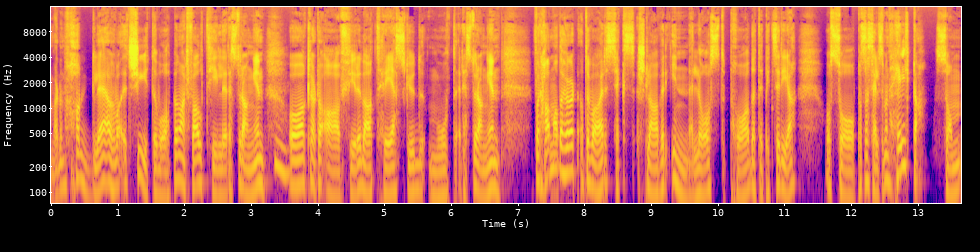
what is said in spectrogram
var det en hagle, et skytevåpen i hvert fall, til restauranten. Og klarte å avfyre da tre skudd mot restauranten. For han hadde hørt at det var seks slaver innelåst på dette pizzeria, og så på seg selv som en helt, da, som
